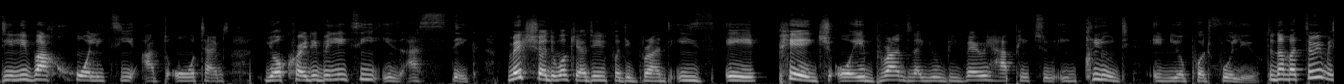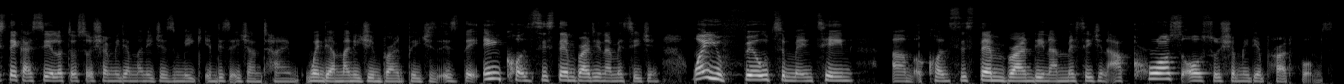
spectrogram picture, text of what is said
Deliver quality at all times. Your credibility is at stake. Make sure the work you're doing for the brand is a page or a brand that you'll be very happy to include in your portfolio. The number three mistake I see a lot of social media managers make in this age and time when they are managing brand pages is the inconsistent branding and messaging. When you fail to maintain um, a consistent branding and messaging across all social media platforms.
